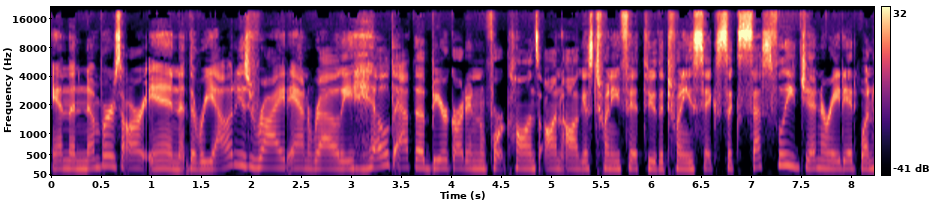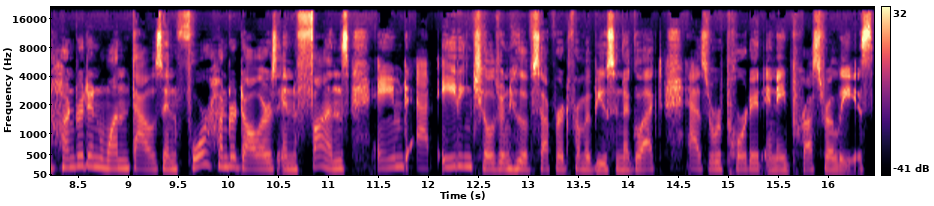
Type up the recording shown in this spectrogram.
And the numbers are in. The Realities Ride and Rally held at the Beer Garden in Fort Collins on August 25th through the 26th successfully generated $101,400 in funds aimed at aiding children who have suffered from abuse and neglect, as reported in a press release.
